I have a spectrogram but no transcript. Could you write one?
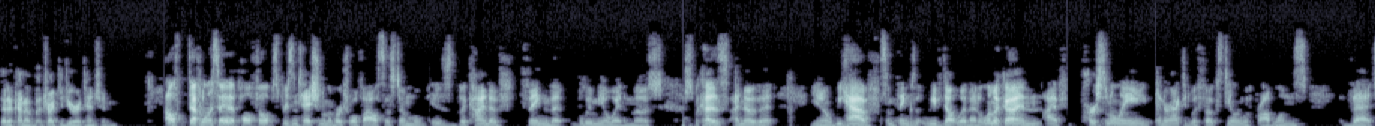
that have kind of attracted your attention? I'll definitely say that Paul Phillips' presentation on the virtual file system is the kind of thing that blew me away the most, just because I know that you know we have some things that we've dealt with at Elemica, and I've personally interacted with folks dealing with problems that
